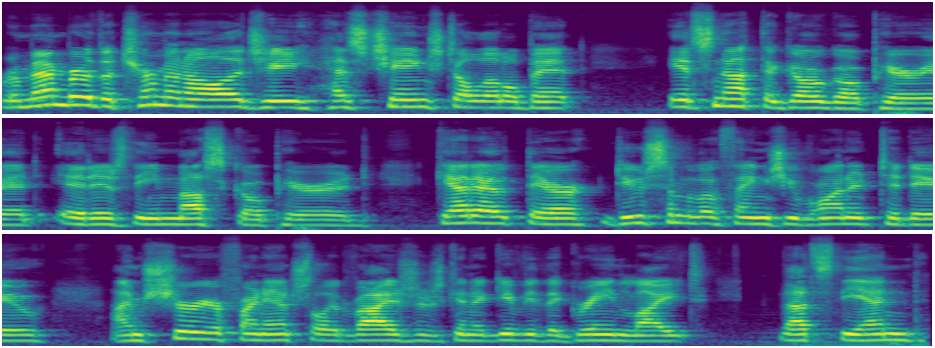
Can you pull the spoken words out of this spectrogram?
remember the terminology has changed a little bit. It's not the go go period, it is the must go period. Get out there, do some of the things you wanted to do. I'm sure your financial advisor is going to give you the green light. That's the end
